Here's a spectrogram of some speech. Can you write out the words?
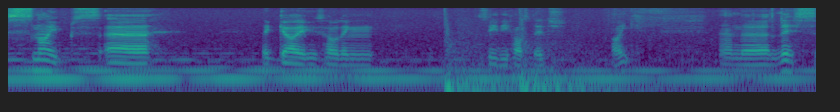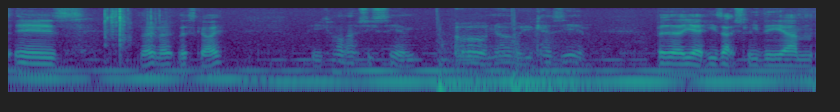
snipes uh, the guy who's holding CD hostage, Ike. And uh, this is. No, no, this guy. You can't actually see him. Oh no, you can't see him. But uh, yeah, he's actually the. Um,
